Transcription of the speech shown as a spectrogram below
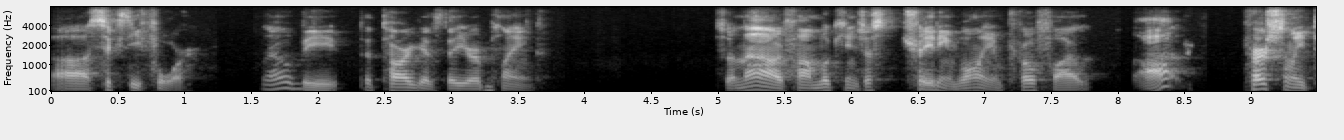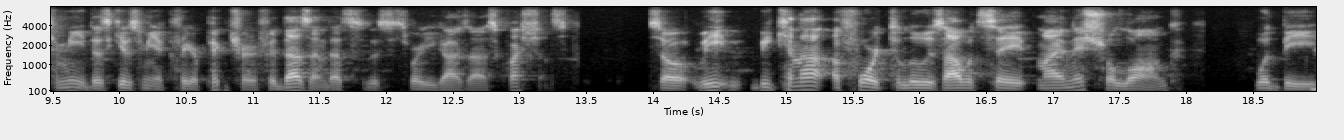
uh, 64. That would be the targets that you're playing. So now if I'm looking just trading volume profile, I, personally to me, this gives me a clear picture. If it doesn't, that's this is where you guys ask questions. So we we cannot afford to lose. I would say my initial long would be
